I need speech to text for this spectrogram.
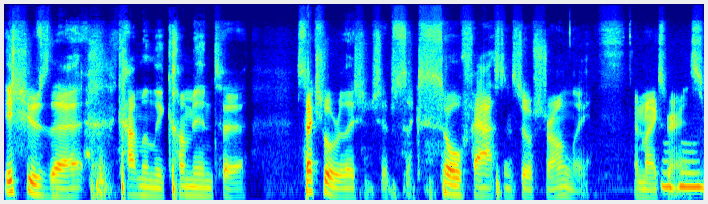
issues that commonly come into sexual relationships like so fast and so strongly in my experience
